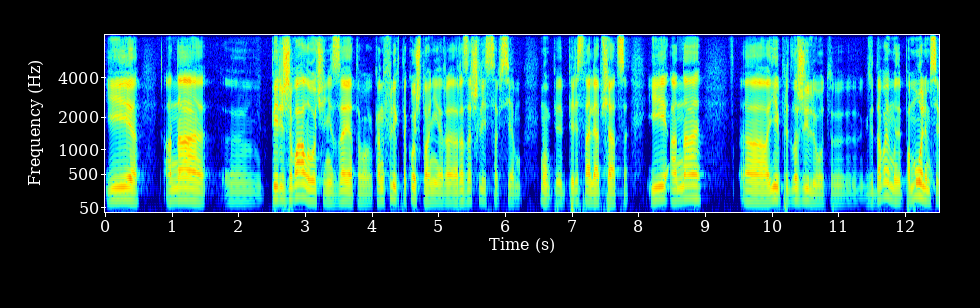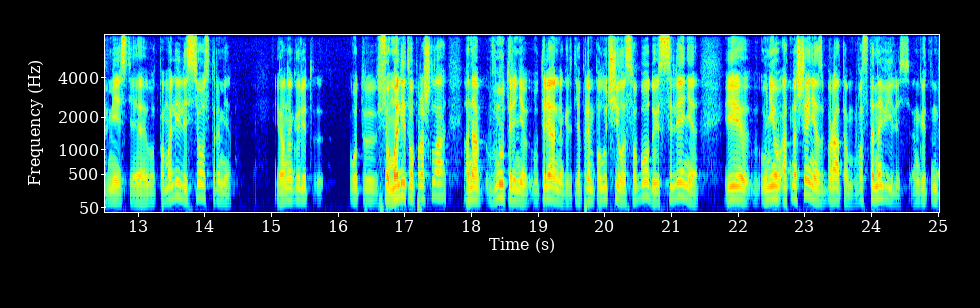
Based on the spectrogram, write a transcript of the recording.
и она переживала очень из-за этого. Конфликт такой, что они разошлись совсем, ну, перестали общаться. И она ей предложили, вот, э, говорит, давай мы помолимся вместе. Вот помолились с сестрами. И она говорит, вот э, все, молитва прошла, она внутренне, вот реально, говорит, я прям получила свободу, исцеление, и у нее отношения с братом восстановились. Она говорит, «Ну,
